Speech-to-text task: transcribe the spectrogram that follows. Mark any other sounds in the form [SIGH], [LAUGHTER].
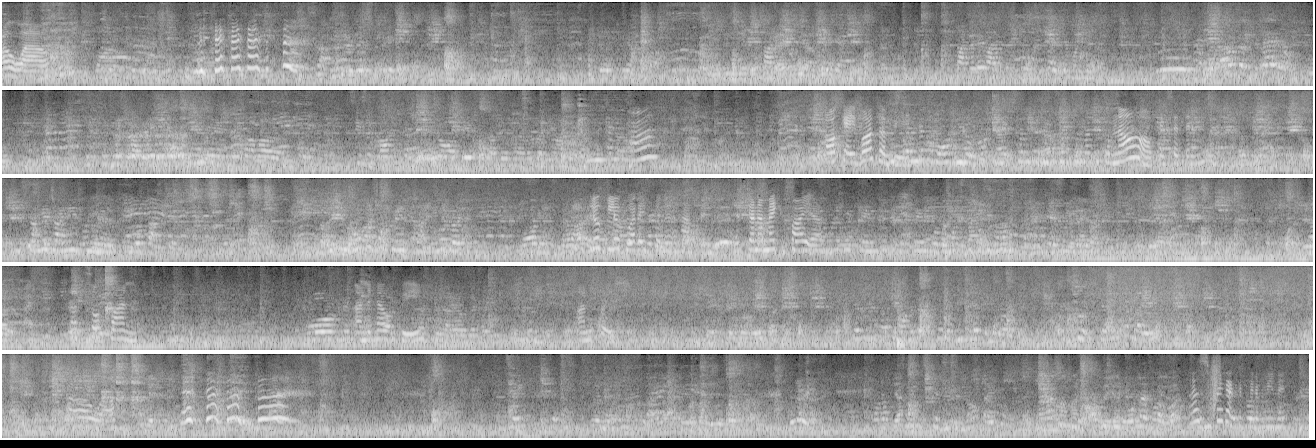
Oh, wow. [LAUGHS] Ok, both of you. No, que se termine. Look, look what is gonna happen. It's gonna make fire. That's so fun. And healthy. And fresh. Oh wow. Espera que termine.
